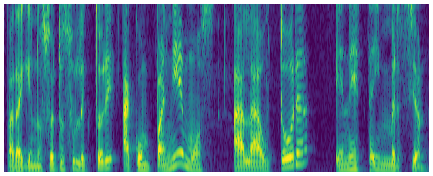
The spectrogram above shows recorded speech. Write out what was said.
para que nosotros, sus lectores, acompañemos a la autora en esta inmersión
